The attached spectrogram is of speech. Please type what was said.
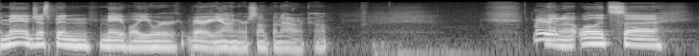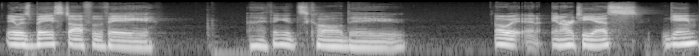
It may have just been made while you were very young or something, I don't know. Maybe. I don't know. Well, it's uh, it was based off of a, I think it's called a, oh, an, an RTS game,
